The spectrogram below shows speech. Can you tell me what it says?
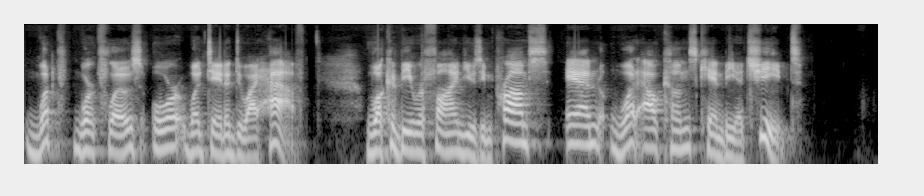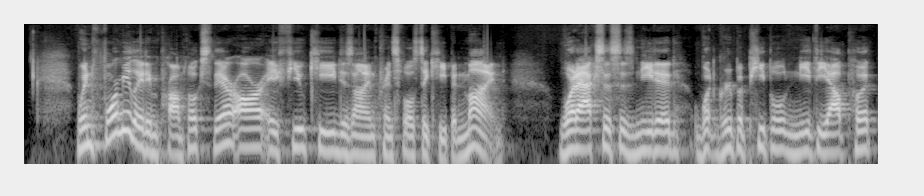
what workflows or what data do I have? What could be refined using prompts and what outcomes can be achieved? When formulating prompt books, there are a few key design principles to keep in mind. What access is needed? What group of people need the output?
